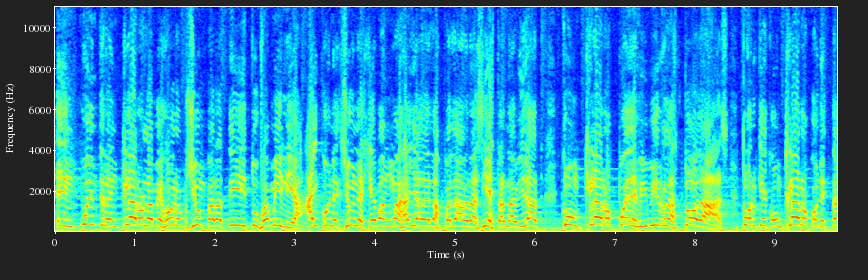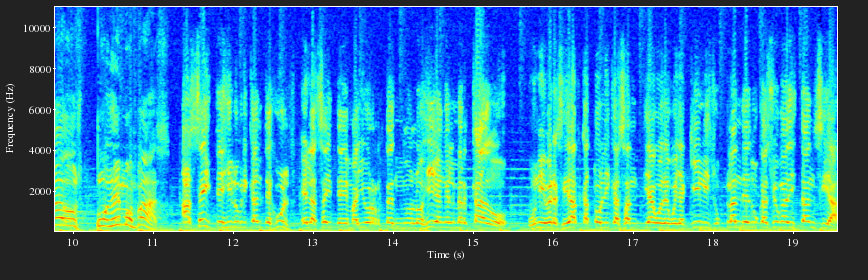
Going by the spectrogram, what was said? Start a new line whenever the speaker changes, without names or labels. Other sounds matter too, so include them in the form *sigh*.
Encuentra en Claro la mejor opción para ti y tu familia. Hay conexiones que van más allá de las palabras y esta Navidad con Claro puedes vivirlas todas, porque con Claro conectados podemos más.
Aceites y lubricantes Gulf, el aceite de mayor tecnología en el mercado. Universidad Católica Santiago de Guayaquil y su plan de educación a distancia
